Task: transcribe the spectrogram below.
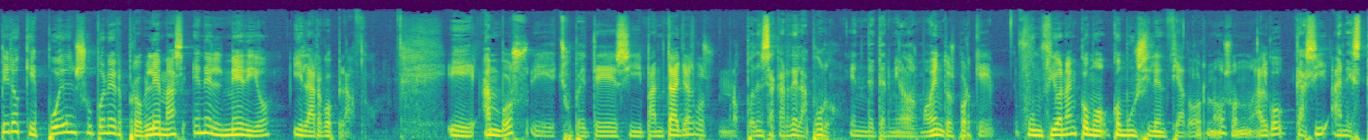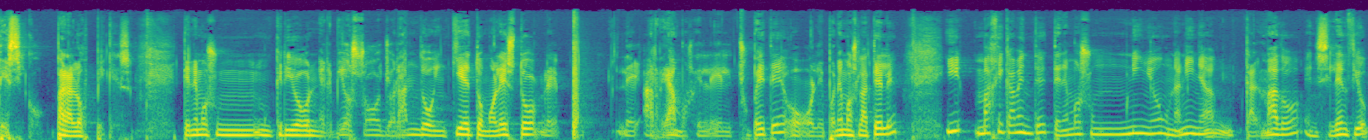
pero que pueden suponer problemas en el medio y largo plazo. Ambos, chupetes y pantallas, pues, nos pueden sacar del apuro en determinados momentos porque funcionan como, como un silenciador, ¿no? Son algo casi anestésico para los peques. Tenemos un, crío nervioso, llorando, inquieto, molesto, le arreamos el, chupete o le ponemos la tele y mágicamente tenemos un niño, una niña calmado, en silencio,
